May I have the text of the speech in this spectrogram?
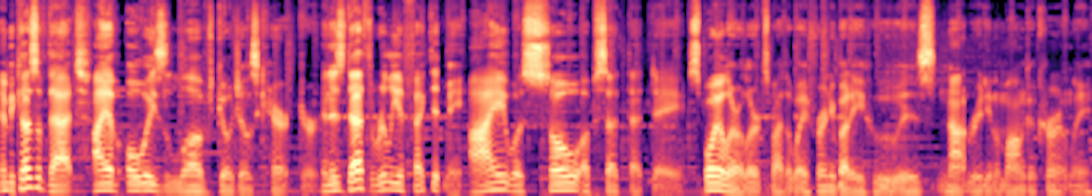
And because of that, I have always loved Gojo's character, and his death really affected me. I was so upset that day. Spoiler alerts, by the way, for anybody who is not reading the manga currently.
